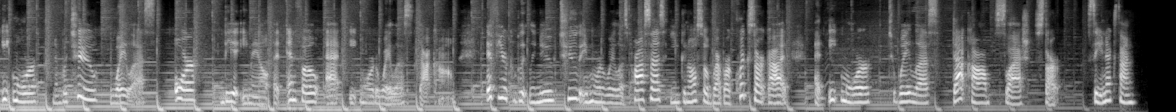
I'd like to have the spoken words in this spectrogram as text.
Eat More number two, Weigh Less, or via email at info at eatmore2weighless.com. If you're completely new to the Eat More to Weigh Less process, you can also grab our quick start guide at eatmore2weighless.com slash start. See you next time.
